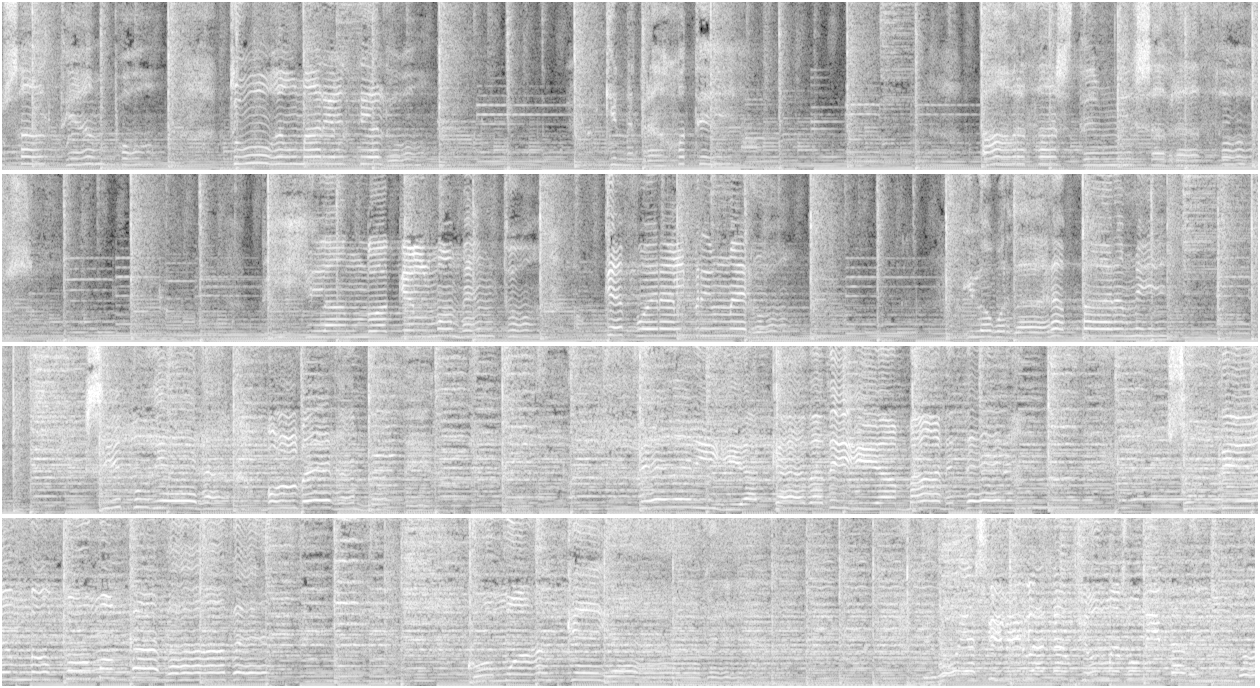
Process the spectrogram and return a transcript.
Al tiempo, tú, el mar y el cielo. ¿Quién me trajo a ti? Abrazaste mis abrazos, vigilando aquel momento, aunque fuera el primero y lo guardara para mí. Si pudiera cada día amanecer, sonriendo como cada vez, como aquella vez. Te voy a escribir la canción más bonita del mundo.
